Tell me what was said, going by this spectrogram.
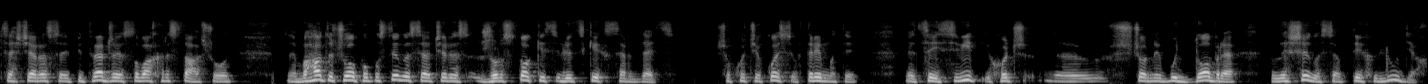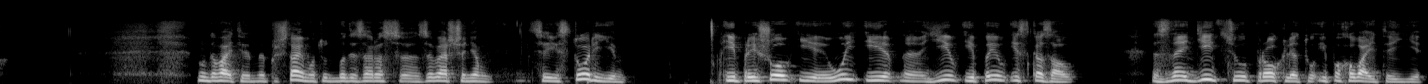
це ще раз е, підтверджує слова Христа, що от багато чого попустилося через жорстокість людських сердець, щоб хоч якось втримати цей світ і хоч що-небудь добре лишилося в тих людях. Ну, давайте ми прочитаємо. Тут буде зараз завершенням цієї історії. І прийшов Іеуй, і е, їв, і пив, і сказав: Знайдіть цю прокляту і поховайте її,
